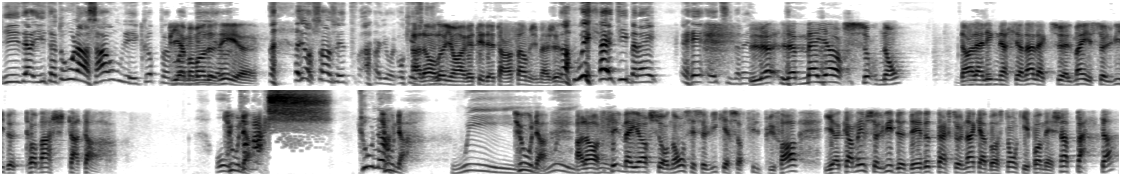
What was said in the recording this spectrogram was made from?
ils, étaient toujours ensemble, les couples. Puis à un moment donné. Euh, euh, ils ont changé de femme. Alors là, ils ont arrêté d'être ensemble, j'imagine. Ah, oui, un petit Le, le meilleur surnom dans la Ligue nationale actuellement est celui de Thomas Tatar. Oh, Tuna. Tuna. Tuna. Oui. Tuna. Alors, c'est le meilleur surnom, c'est celui qui a sorti le plus fort. Il y a quand même celui de David Pasternak à Boston qui est pas méchant, Pasta.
